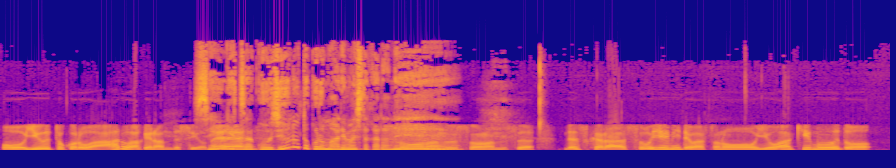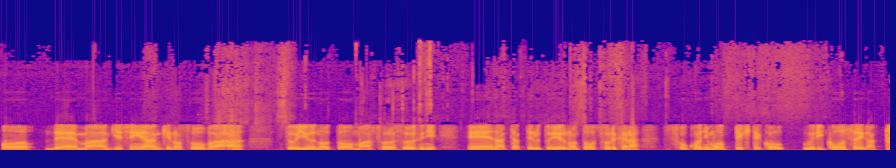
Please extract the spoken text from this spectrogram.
というところはあるわけなんですよね。先月は50のところもありましたからね。そうなんです、そうなんです。ですから、そういう意味では、その弱気ムードで、まあ、疑心暗鬼の相場というのと、まあ、それそういうふうに、えー、なっちゃってるというのと、それからそこに持ってきて、こう、売り構成が絶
